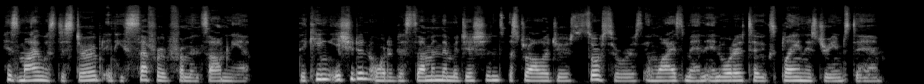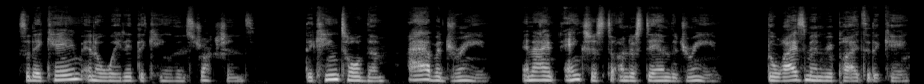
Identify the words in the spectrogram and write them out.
His mind was disturbed and he suffered from insomnia. The king issued an order to summon the magicians, astrologers, sorcerers, and wise men in order to explain his dreams to him. So they came and awaited the king's instructions. The king told them, I have a dream, and I am anxious to understand the dream. The wise men replied to the king,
